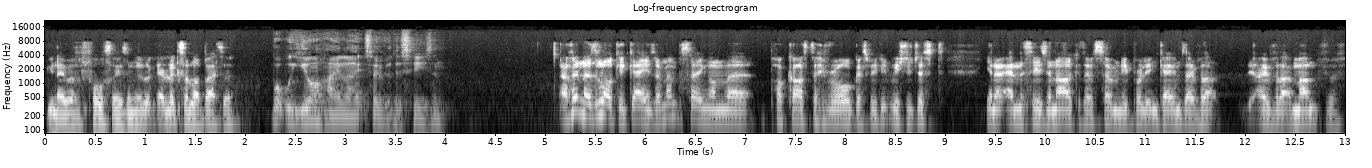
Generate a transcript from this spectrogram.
you know, with a full season, it, look, it looks a lot better. What were your highlights over the season? I think there's a lot of good games. I remember saying on the podcast over August we could, we should just you know end the season now because there were so many brilliant games over that over that month of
